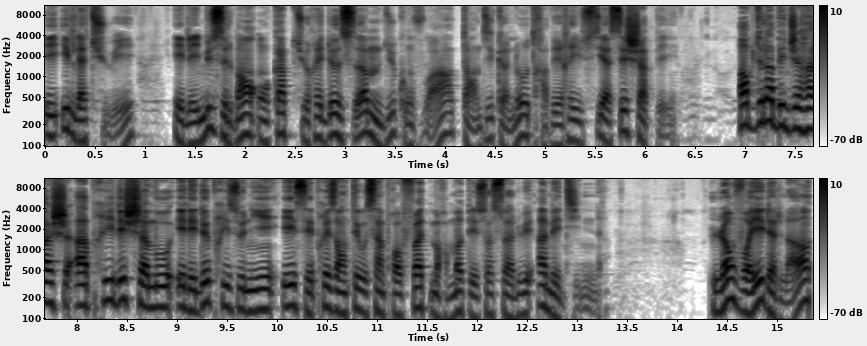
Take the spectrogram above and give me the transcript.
et il l'a tué. Et les musulmans ont capturé deux hommes du convoi, tandis qu'un autre avait réussi à s'échapper. Abdullah bin Jahash a pris les chameaux et les deux prisonniers et s'est présenté au saint prophète Mohammed lui à Médine. L'envoyé d'Allah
